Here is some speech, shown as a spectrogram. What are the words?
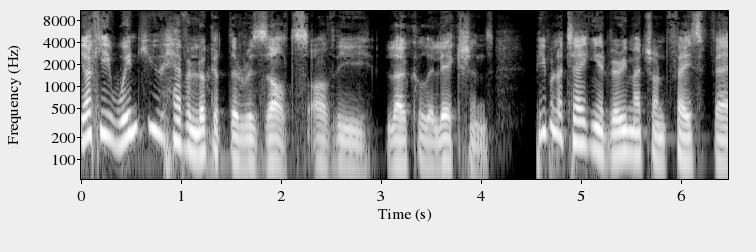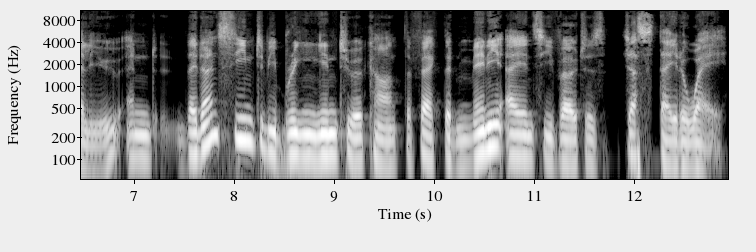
Jakkie, when you have a look at the results of the local elections, people are taking it very much on face value, and they don't seem to be bringing into account the fact that many ANC voters just stayed away.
